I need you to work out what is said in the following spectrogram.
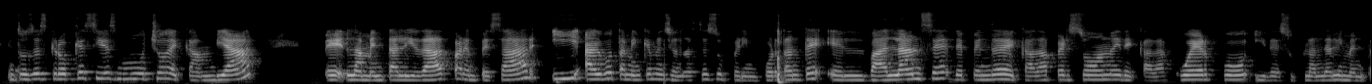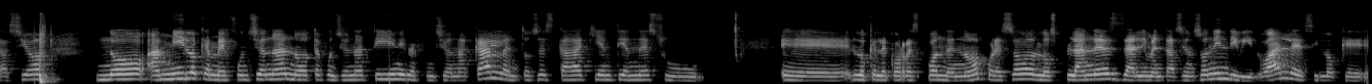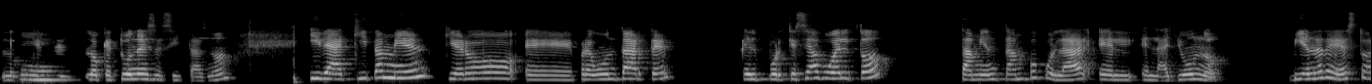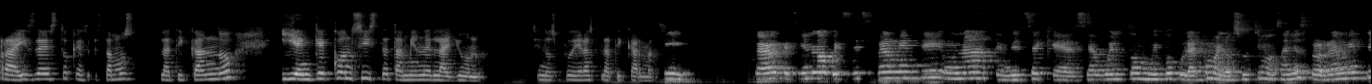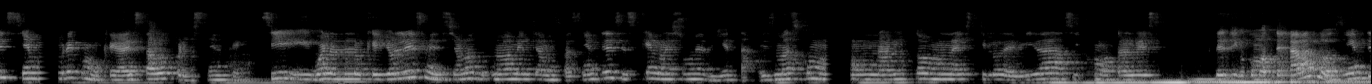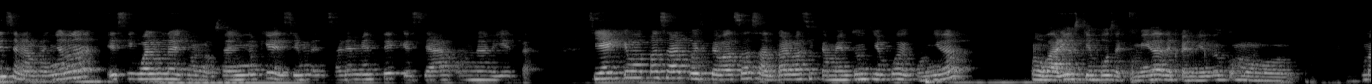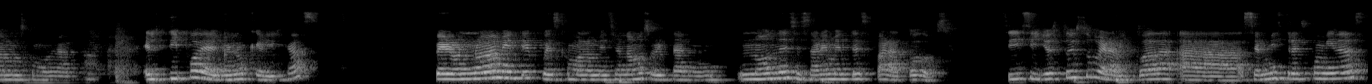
Entonces creo que sí es mucho de cambiar eh, la mentalidad para empezar. Y algo también que mencionaste súper importante, el balance depende de cada persona y de cada cuerpo y de su plan de alimentación. No, a mí lo que me funciona no te funciona a ti ni le funciona a Carla, entonces cada quien tiene su, eh, lo que le corresponde, ¿no? Por eso los planes de alimentación son individuales y lo que, lo, que, tú necesitas, ¿no? Y de aquí también quiero eh, preguntarte el por qué se ha vuelto también tan popular el, el, ayuno. ¿Viene de esto, a raíz de esto que estamos platicando? ¿Y en qué consiste también el ayuno? Si nos pudieras platicar más. Sí, Claro que sí, no, pues es realmente una tendencia que se ha vuelto muy popular como en los últimos años, pero realmente siempre como que ha estado presente. Sí, y bueno, lo que yo les menciono nuevamente a mis pacientes es que no es una dieta, es más como un hábito, un estilo de vida, así como tal vez, les digo, como te lavas los dientes en la mañana, es igual una ayuno, o sea, y no quiere decir necesariamente que sea una dieta. Si hay que va a pasar, pues te vas a saltar básicamente un tiempo de comida o varios tiempos de comida, dependiendo como, vamos, como la, el tipo de ayuno que elijas. Pero nuevamente, pues como lo mencionamos ahorita, no necesariamente es para todos. ¿sí? Si yo estoy súper habituada a hacer mis tres comidas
